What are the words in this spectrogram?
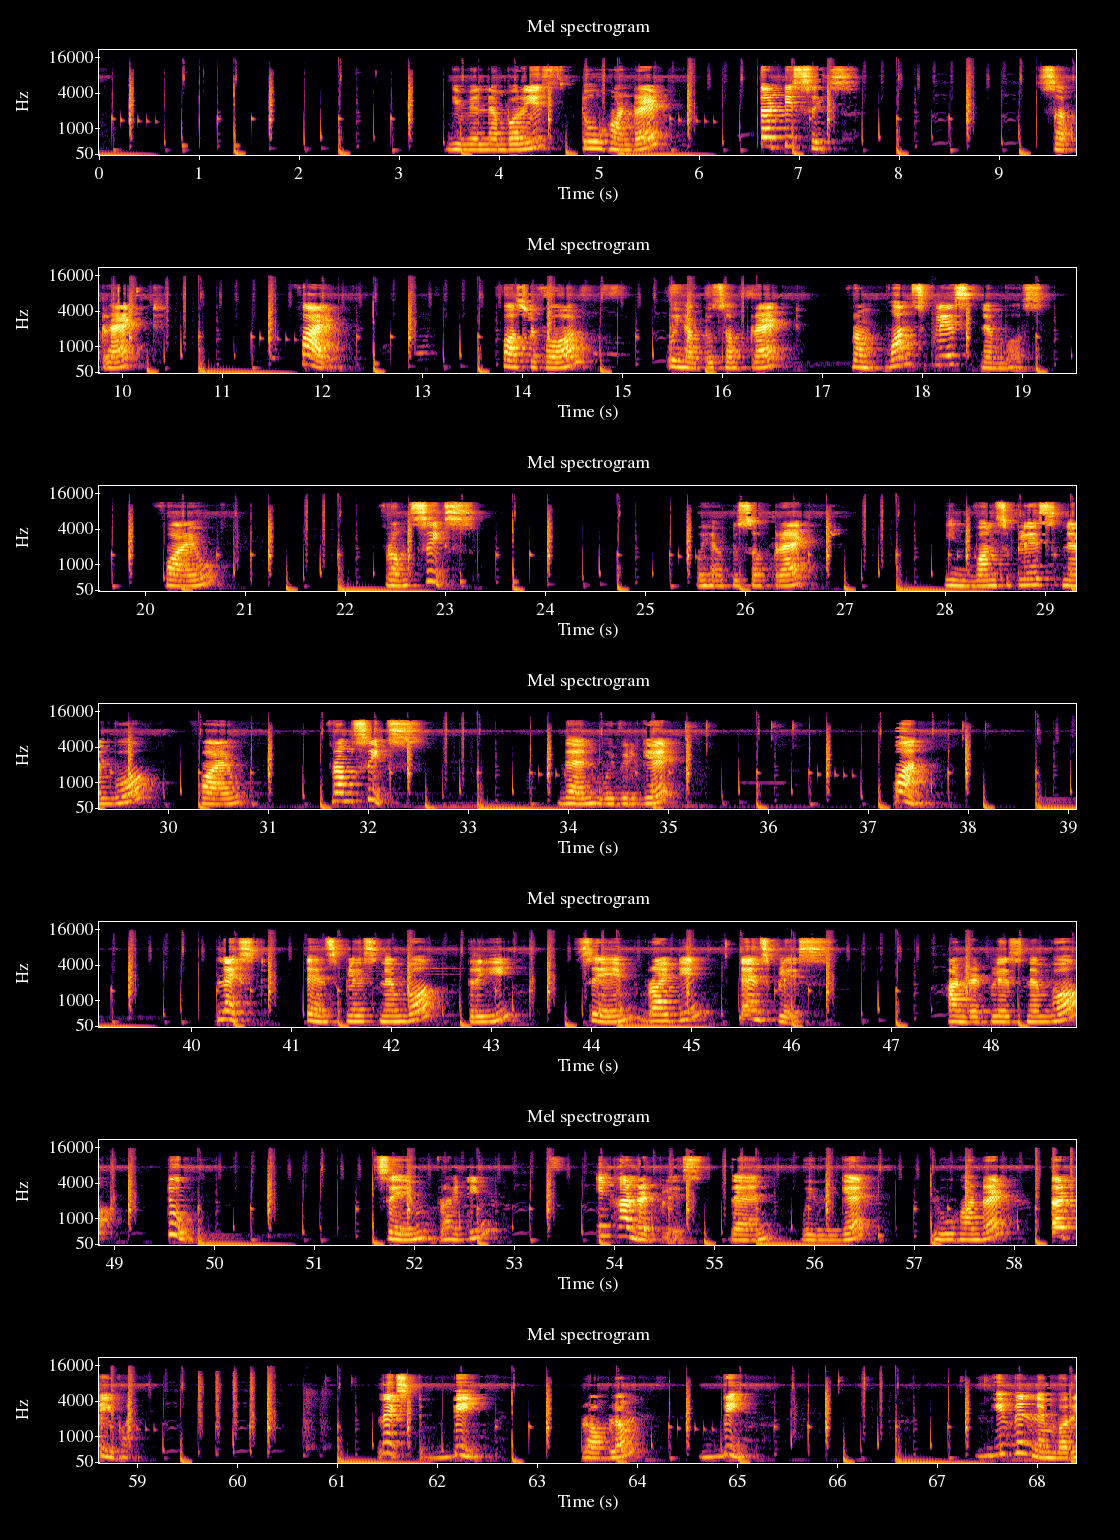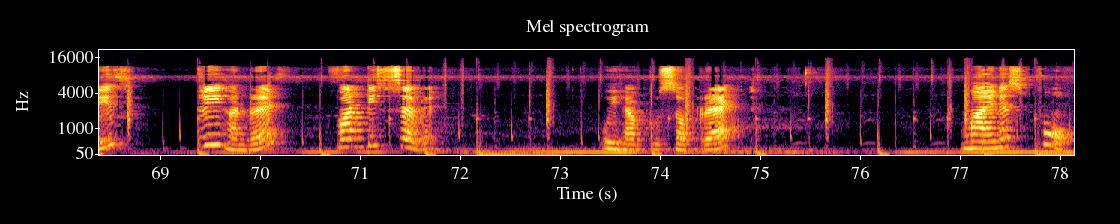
Given number is 236. Subtract 5. First of all, we have to subtract from ones place numbers. 5 from 6. We have to subtract in ones place number 5 from 6. Then we will get 1. Next, tens place number 3. Same, write in tens place. Hundred place number 2. Same, writing in hundred place. Then we will get 231. Next, B. Problem B. Given number is 327. We have to subtract minus 4.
